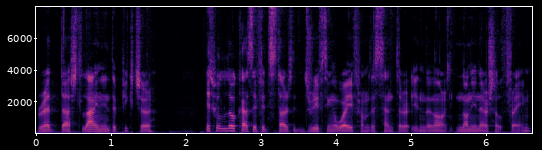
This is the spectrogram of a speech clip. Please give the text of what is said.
red dashed line in the picture, it will look as if it started drifting away from the center in the non-inertial frame.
